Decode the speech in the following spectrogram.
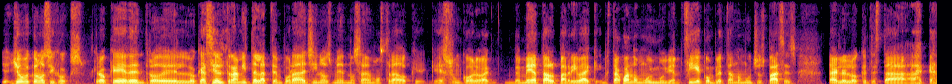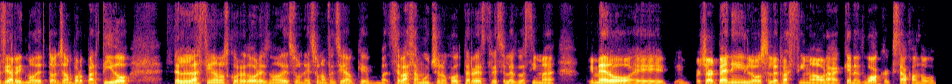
Yo, voy con los Seahawks. Creo que dentro de lo que hacía el trámite de la temporada, Gino Smith nos ha demostrado que, es un coreback de media tabla para arriba, que está jugando muy, muy bien. Sigue completando muchos pases. Tyler Lockett está casi a ritmo de touchdown por partido se les lastiman los corredores, ¿no? Es, es una ofensiva que se basa mucho en el juego terrestre, se les lastima primero eh, Richard Penny, luego se les lastima ahora Kenneth Walker, que está jugando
